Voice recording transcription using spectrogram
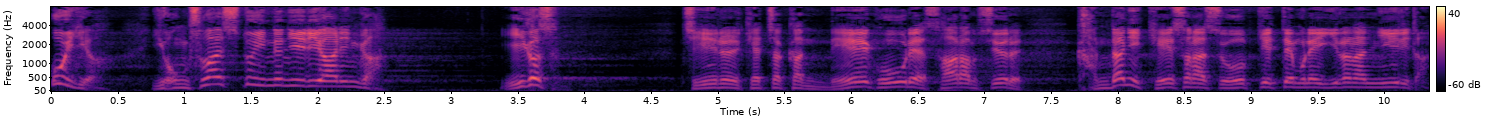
오히려 용서할 수도 있는 일이 아닌가. 이것은 지인을 개척한 네 고을의 사람 수요를 간단히 계산할 수 없기 때문에 일어난 일이다.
